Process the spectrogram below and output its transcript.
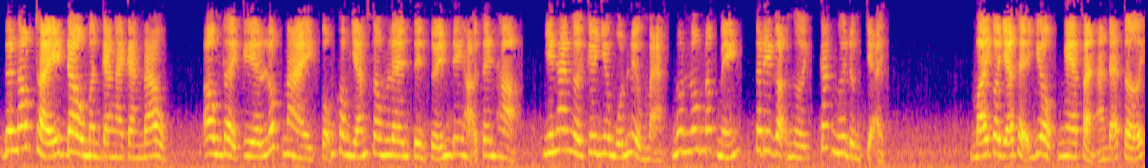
Đinh húc thấy đầu mình càng ngày càng đau ông thầy kia lúc này cũng không dám xông lên tiền tuyến đi hỏi tên họ. Nhìn hai người kia như muốn liều mạng, nuốt nuốt nước miếng, ta đi gọi người, các ngươi đừng chạy. Mấy cô giáo thể dục nghe phản ánh đã tới.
